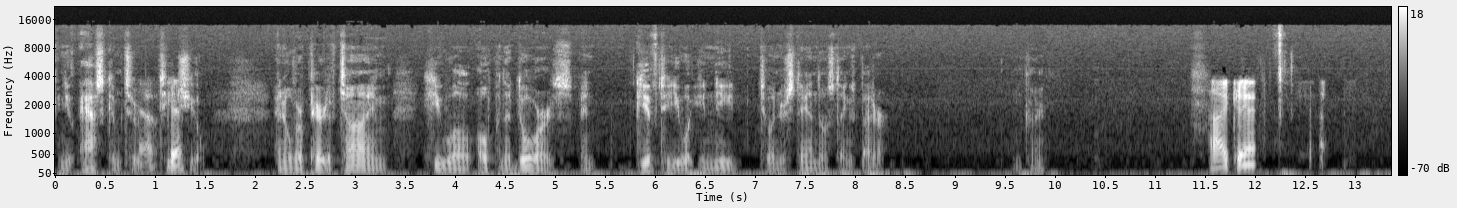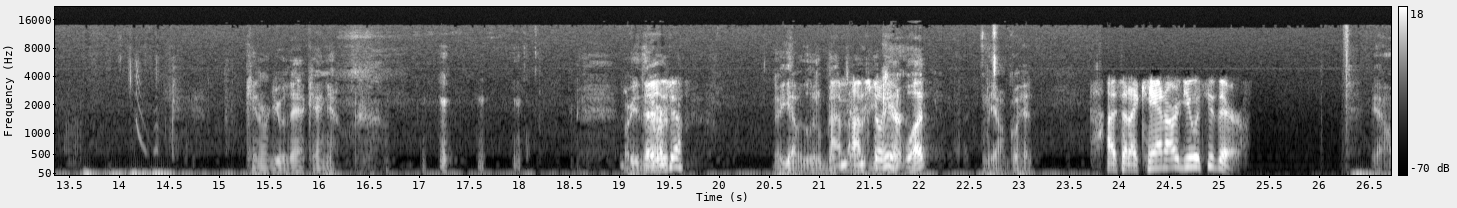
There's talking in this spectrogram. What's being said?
And you ask Him to okay. teach you. And over a period of time, He will open the doors and give to you what you need to understand those things better. Okay? I can't Can't argue with that, can you? Are you there? Yeah. Yeah, a little bit. I'm- I'm still can't- here. What? Yeah, go ahead. I said I can't argue with you there. Yeah,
